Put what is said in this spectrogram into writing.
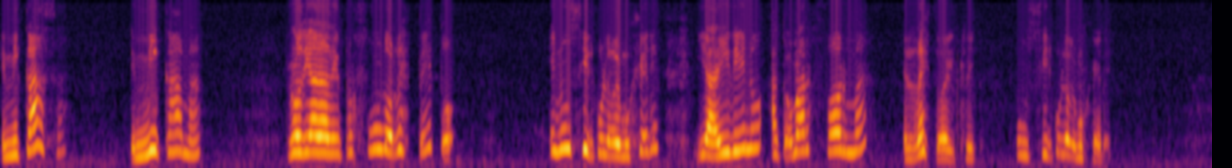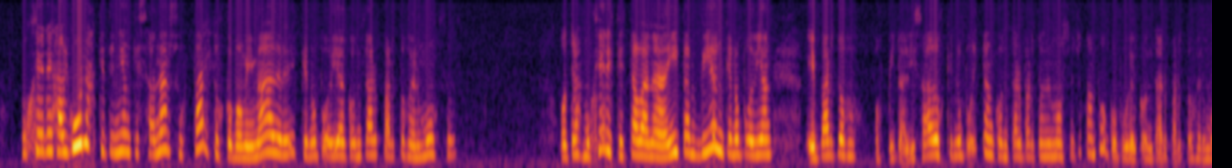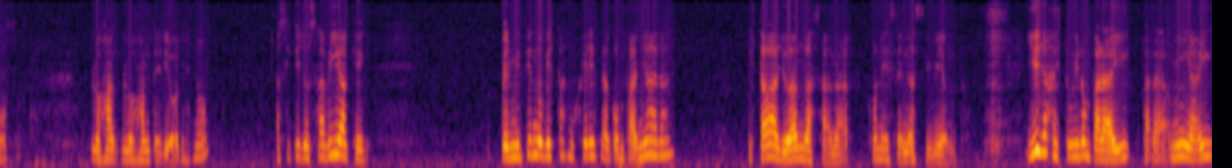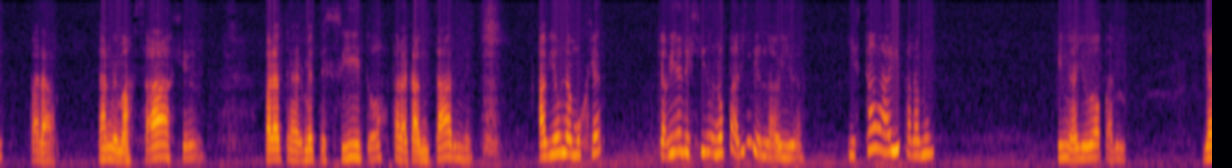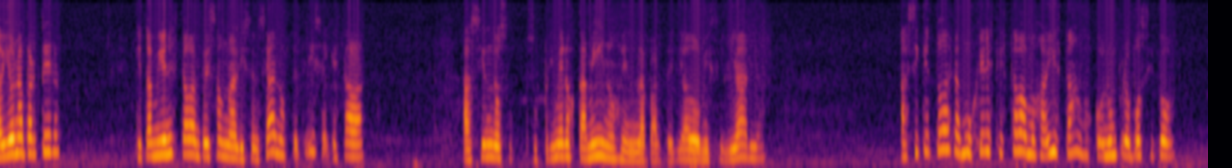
en mi casa, en mi cama, rodeada de profundo respeto, en un círculo de mujeres, y ahí vino a tomar forma el resto del clic, un círculo de mujeres. Mujeres, algunas que tenían que sanar sus partos, como mi madre, que no podía contar partos hermosos. Otras mujeres que estaban ahí también, que no podían, eh, partos hospitalizados, que no podían contar partos hermosos. Yo tampoco pude contar partos hermosos, los, los anteriores, ¿no? Así que yo sabía que permitiendo que estas mujeres me acompañaran, estaba ayudando a sanar con ese nacimiento. Y ellas estuvieron para ahí, para mí ahí, para darme masajes, para traerme tecitos, para cantarme. Había una mujer que había elegido no parir en la vida y estaba ahí para mí y me ayudó a parir. Y había una partera que también estaba empezando una licenciada en obstetricia, que estaba haciendo sus primeros caminos en la partería domiciliaria. Así que todas las mujeres que estábamos ahí estábamos con un propósito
